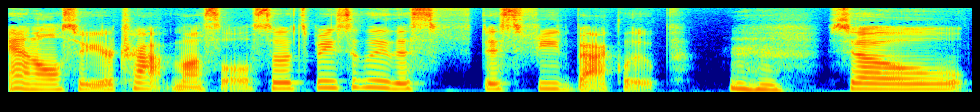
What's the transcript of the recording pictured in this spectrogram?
and also your trap muscle. So it's basically this this feedback loop. Mhm. So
